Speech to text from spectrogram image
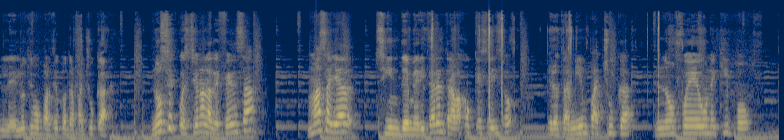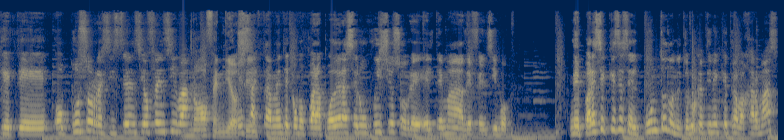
el último partido contra Pachuca no se cuestiona la defensa, más allá sin demeritar el trabajo que se hizo, pero también Pachuca no fue un equipo que te opuso resistencia ofensiva. No ofendió, sí. Exactamente, como para poder hacer un juicio sobre el tema defensivo. Me parece que ese es el punto donde Toluca tiene que trabajar más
